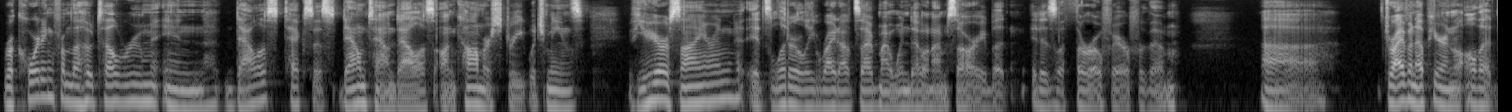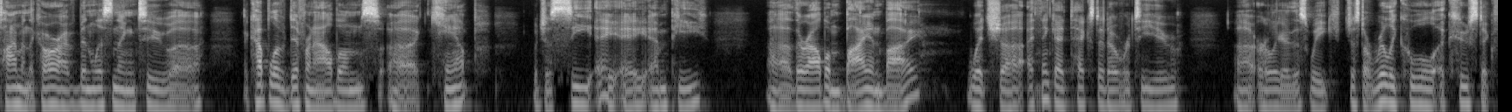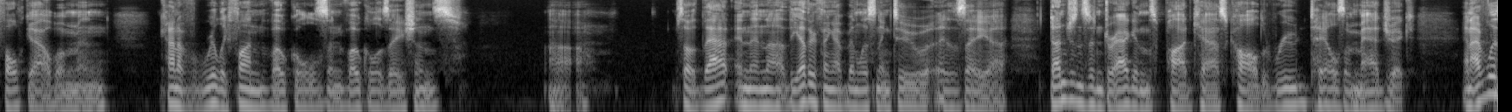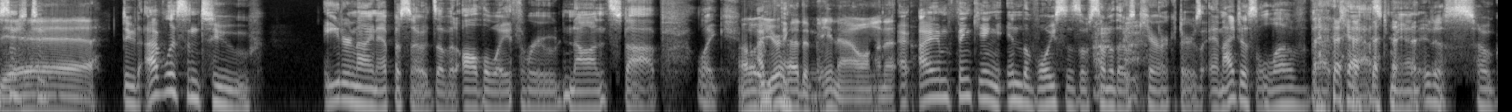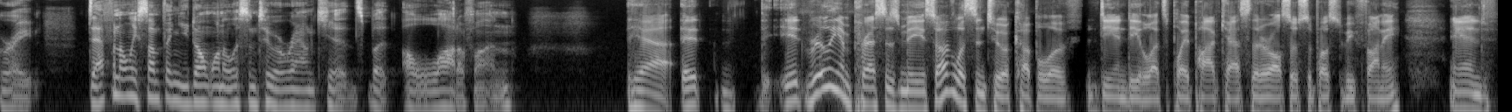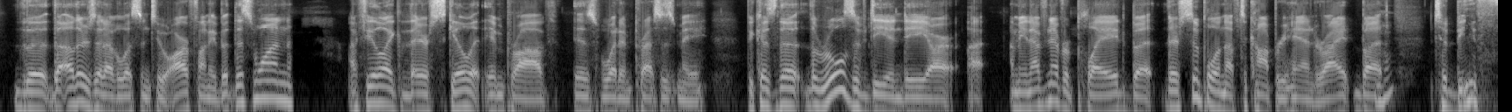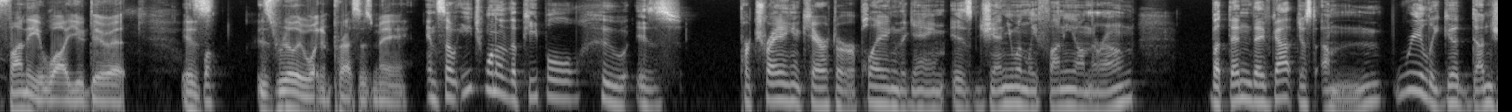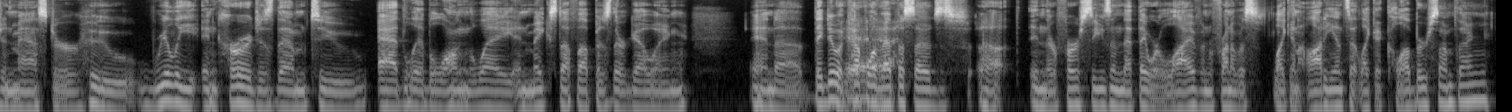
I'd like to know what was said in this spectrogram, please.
recording from the hotel room in Dallas, Texas, downtown Dallas, on Commerce Street, which means if you hear a siren, it's literally right outside my window, and I'm sorry, but it is a thoroughfare for them. Uh, driving up here and all that time in the car, I've been listening to uh, a couple of different albums. Uh, Caamp, which is C A A M P, uh, their album By and By, which uh, I think I texted over to you uh, earlier this week. Just a really cool acoustic folk album and kind of really fun vocals and vocalizations. Uh, so that, and then uh, the other thing I've been listening to is a uh, Dungeons and Dragons podcast called Rude Tales of Magic, and I've listened yeah. to, dude, I've listened to eight or nine episodes of it all the way through nonstop. Like, oh, I'm you're think- ahead of me now on it. I, I, am thinking in the voices of some of those characters, and I just love that cast, man. It is so great. Definitely something you don't want to listen to around kids, but a lot of fun. Yeah, it it really impresses me. So I've listened to a couple of D and D Let's Play podcasts that are also supposed to be funny, and the the others that I've listened to are funny. But this one, I feel like their skill at improv is what impresses me because the the rules of D and D are. I, I mean, I've never played, but they're simple enough to comprehend, right? But mm-hmm. to be funny while you do it is well, is really what impresses me. And so each one of the people who is portraying a character or playing the game is genuinely funny on their own. But then they've got just a really good dungeon master who really encourages them to ad lib along the way and make stuff up as they're going. And uh, they do a yeah. couple of episodes uh, in their first season that they were live in front of us, like an audience at like a club or something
